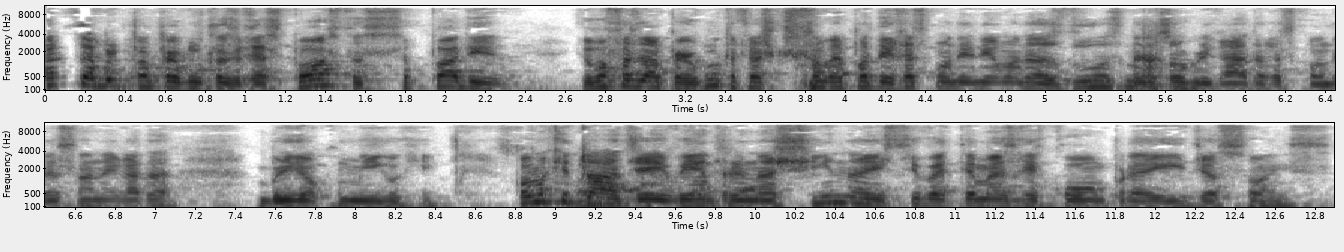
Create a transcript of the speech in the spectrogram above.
Antes de abrir para perguntas e respostas, você pode. Eu vou fazer uma pergunta que acho que você não vai poder responder nenhuma das duas, mas eu sou obrigado a responder, senão a negada briga comigo aqui. Como que está a JV Venture na China e se vai ter mais recompra aí de ações?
